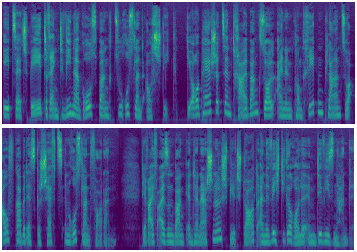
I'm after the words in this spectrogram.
EZB drängt Wiener Großbank zu Russlandausstieg. Die Europäische Zentralbank soll einen konkreten Plan zur Aufgabe des Geschäfts in Russland fordern. Die Raiffeisenbank International spielt dort eine wichtige Rolle im Devisenhandel.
